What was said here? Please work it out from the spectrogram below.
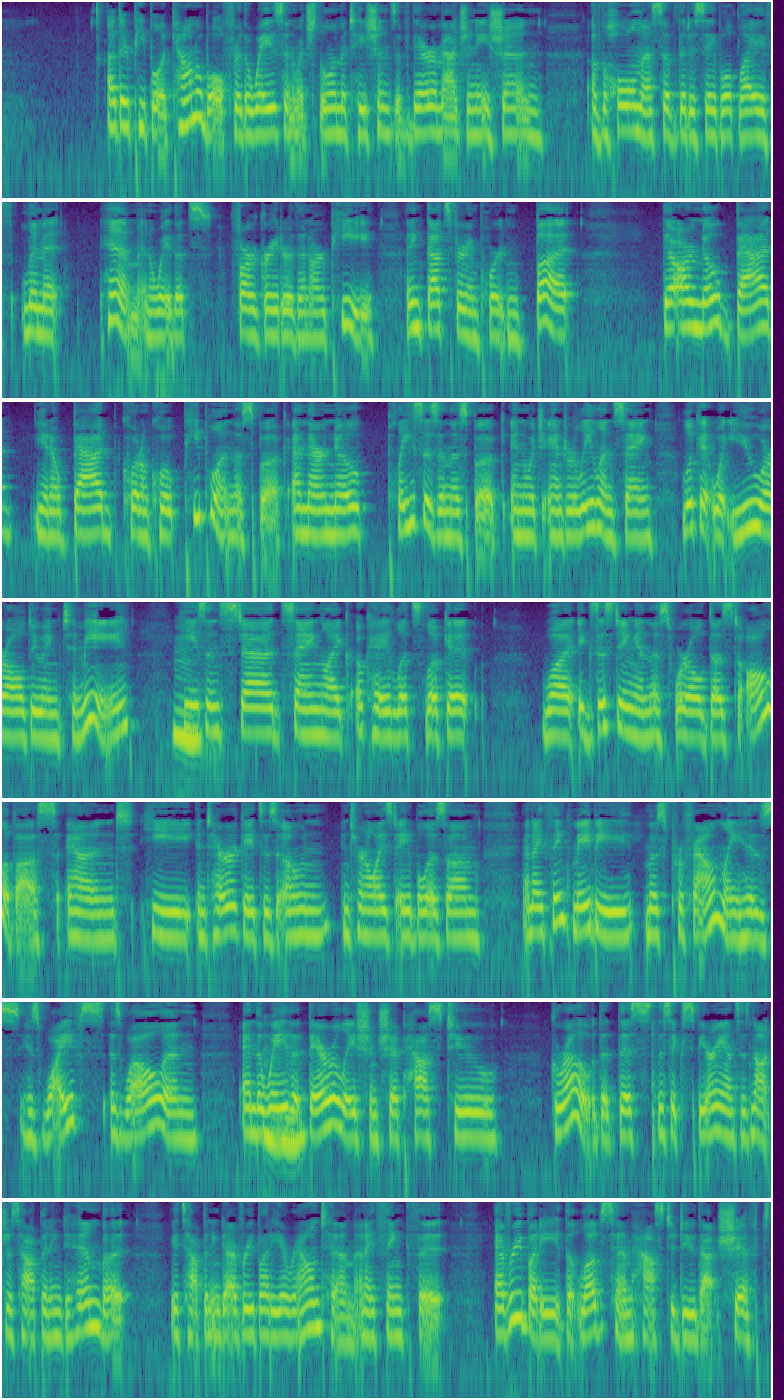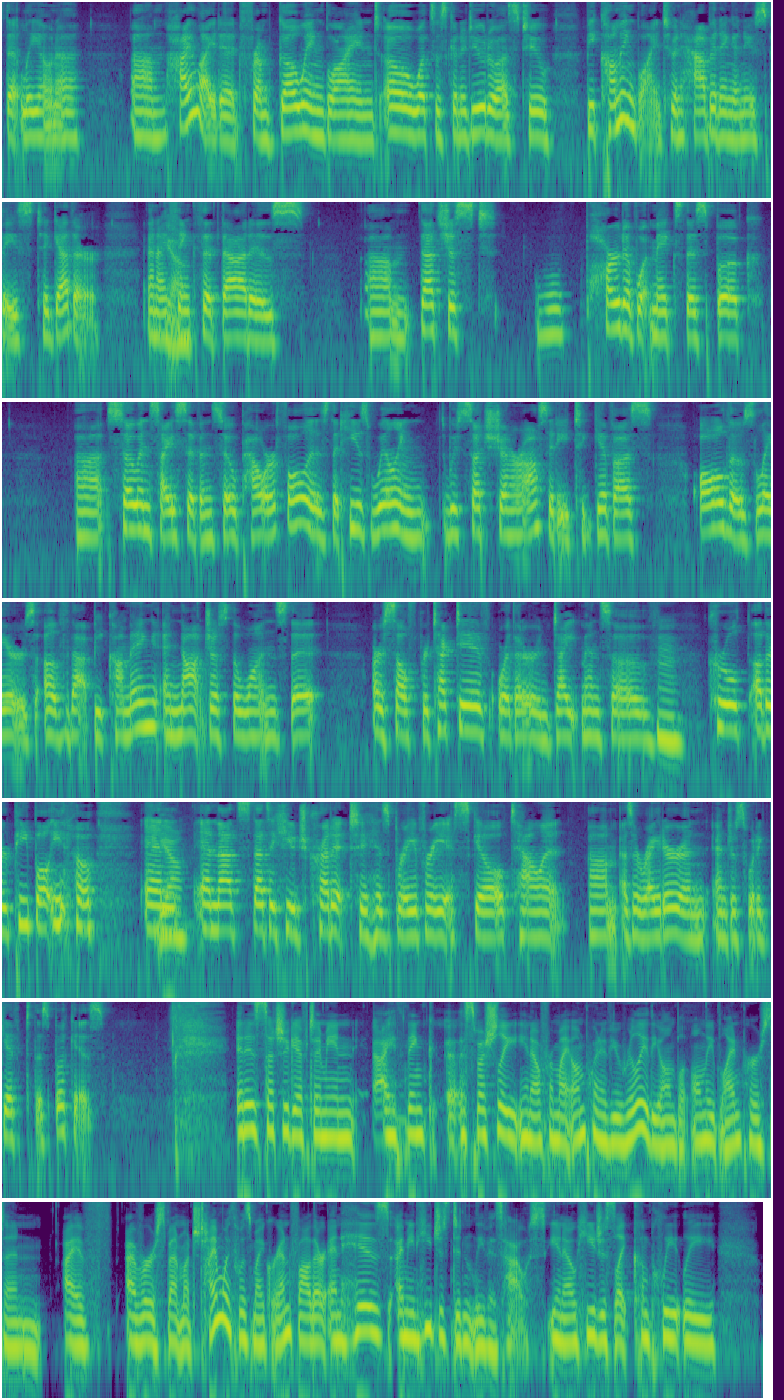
other people accountable for the ways in which the limitations of their imagination of the wholeness of the disabled life limit him in a way that's far greater than RP. I think that's very important. But there are no bad, you know, bad quote unquote people in this book. And there are no places in this book in which Andrew Leland's saying, look at what you are all doing to me. Hmm. He's instead saying, like, okay, let's look at what existing in this world does to all of us. And he interrogates his own internalized ableism. And I think maybe most profoundly his his wife's as well and and the mm-hmm. way that their relationship has to grow, that this this experience is not just happening to him, but it's happening to everybody around him. And I think that everybody that loves him has to do that shift that Leona um, highlighted from going blind, oh, what's this going to do to us, to becoming blind, to inhabiting a new space together. And I yeah. think that that is, um, that's just part of what makes this book uh, so incisive and so powerful is that he's willing, with such generosity, to give us all those layers of that becoming and not just the ones that are self protective or that are indictments of. Mm cruel other people, you know. And yeah. and that's that's a huge credit to his bravery, skill, talent um, as a writer, and and just what a gift this book is. It is such a gift. I mean, I think, especially you know, from my own point of view, really the only blind person I've ever spent much time with was my grandfather, and his. I mean, he just didn't leave his house. You know, he just like completely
